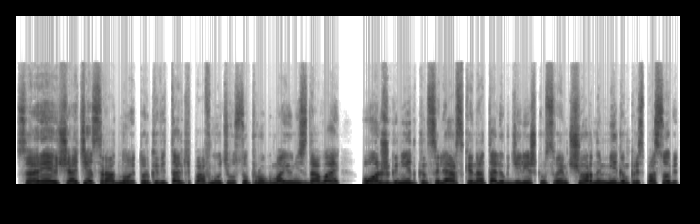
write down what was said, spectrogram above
«Царевич, отец родной, только Витальке Пафнутьеву супругу мою не сдавай, он ж гнид канцелярская, Наталью к делишкам своим черным мигом приспособит.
